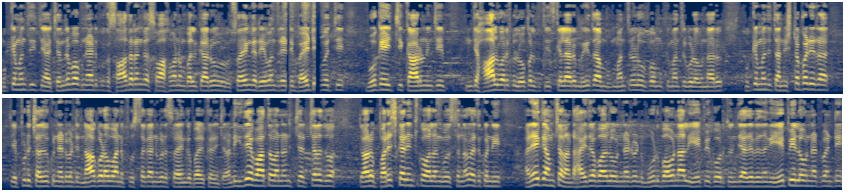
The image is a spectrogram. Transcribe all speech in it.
ముఖ్యమంత్రి చంద్రబాబు నాయుడుకు ఒక సాధారణంగా ఆహ్వానం పలికారు. స్వయంగా రేవంత్ రెడ్డి బయటకు వచ్చి బోకే ఇచ్చి కారు నుంచి నుంచి హాల్ వరకు లోపలికి తీసుకెళ్ళారు. మిగతా మంత్రులు ఉప ముఖ్యమంత్రి కూడా ఉన్నారు. ముఖ్యమంత్రి తను ఇష్టపడి ఎప్పుడు చదువుకునేటువంటి నా గొడవ అనే పుస్తకాన్ని కూడా స్వయంగా బహిష్కరించారు. అంటే ఇదే వాతావరణాన్ని చర్చల ద్వారా పరిష్కరించుకోవాలని చూస్తున్నారు. అయితే కొన్ని అనేక అంశాలు అంటే హైదరాబాద్లో ఉన్నటువంటి మూడు భవనాలు ఏపీ కోరుతుంది. అదేవిధంగా ఏపీలో ఉన్నటువంటి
